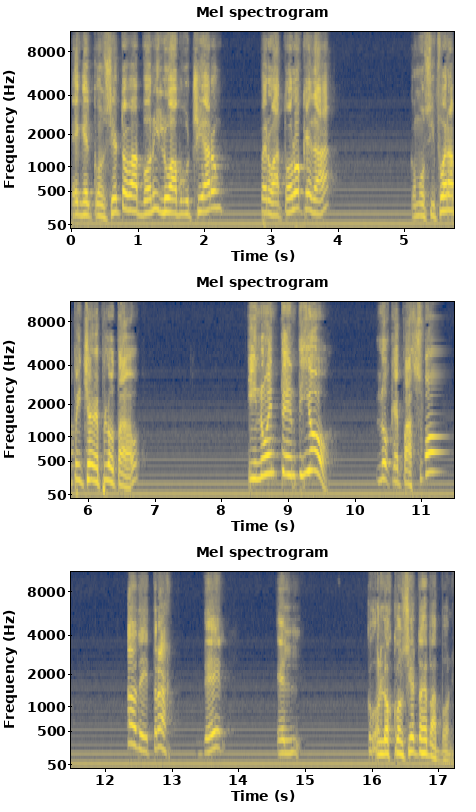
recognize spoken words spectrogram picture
en el concierto de Bad Bunny, lo abuchearon, pero a todo lo que da, como si fuera pitcher explotado y no entendió lo que pasó detrás de el, con los conciertos de Bad Bunny.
